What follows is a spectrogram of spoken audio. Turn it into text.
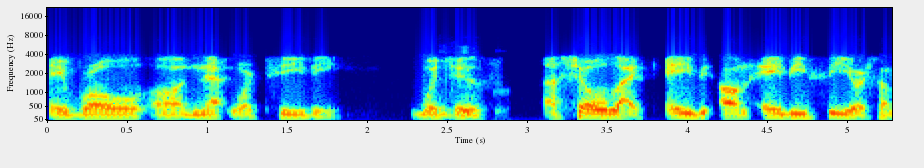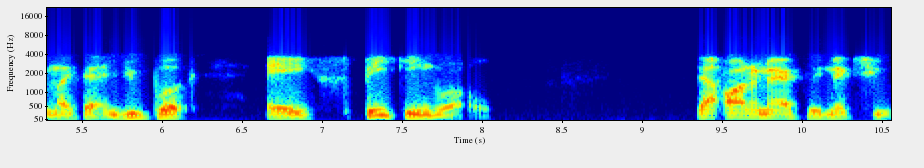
a role on network TV, which mm-hmm. is a show like AB on ABC or something like that, and you book a speaking role, that automatically makes you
